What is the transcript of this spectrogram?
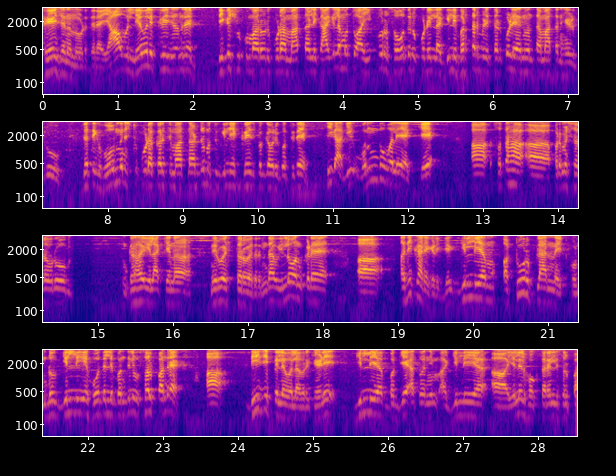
ಕ್ರೇಜನ್ನು ನೋಡಿದ್ದಾರೆ. ಯಾವ ಲೆವೆಲ್ ಕ್ರೇಜ್ ಅಂದರೆ ಡಿ ಕೆ ಶಿವಕುಮಾರ್ ಅವರು ಕೂಡ ಮಾತನಾಡಲಿಕ್ಕೆ ಆಗಿಲ್ಲ ಮತ್ತು ಆ ಇಬ್ಬರು ಸಹೋದರರು ಕೂಡ ಇಲ್ಲ. ಗಿಲ್ಲಿ ಬರ್ತಾರೆ ಬಿಡಿ, ತಡ್ಕೊಳ್ಳಿ ಅನ್ನುವಂತ ಮಾತನ್ನು ಹೇಳಿದ್ರು. ಜೊತೆಗೆ ಹೋಮ್ ಮಿನಿಸ್ಟರ್ ಕೂಡ ಕರೆಸಿ ಮಾತನಾಡಿದ್ರು ಮತ್ತು ಗಿಲ್ಲಿಯ ಕ್ರೇಜ್ ಬಗ್ಗೆ ಅವರಿಗೆ ಗೊತ್ತಿದೆ. ಹೀಗಾಗಿ ಒಂದು ವಲಯಕ್ಕೆ ಸ್ವತಃ ಪರಮೇಶ್ವರ್ ಅವರು ಗೃಹ ಇಲಾಖೆನ ನಿರ್ವಹಿಸ್ತಾ ಇರೋದ್ರಿಂದ ಇಲ್ಲೋ ಒಂದು ಕಡೆ ಅಧಿಕಾರಿಗಳಿಗೆ ಗಿಲ್ಲಿಯ ಟೂರ್ ಪ್ಲಾನ್ ಇಟ್ಕೊಂಡು ಗಿಲ್ಲಿಗೆ ಹೋದಲ್ಲಿ ಬಂದಲ್ಲಿ ಸ್ವಲ್ಪ ಅಂದರೆ, ಆ ಡಿ ಜಿ ಪಿ ಲೆವೆಲ್ ಅವ್ರಿಗೆ ಹೇಳಿ ಗಿಲ್ಲಿಯ ಬಗ್ಗೆ ಅಥವಾ ನಿಮ್ಮ ಗಿಲ್ಲಿಯ ಎಲ್ಲೆಲ್ಲಿ ಹೋಗ್ತಾರೆ ಅಲ್ಲಿ ಸ್ವಲ್ಪ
